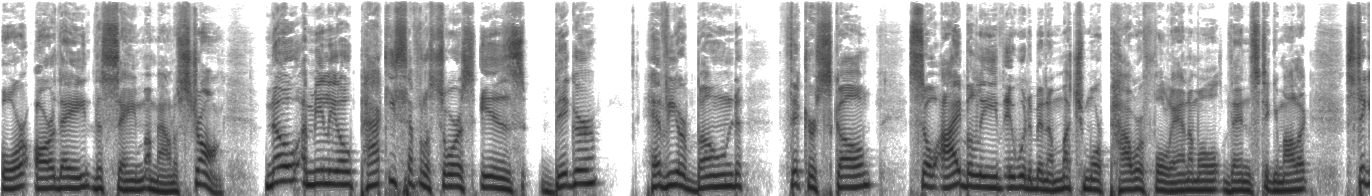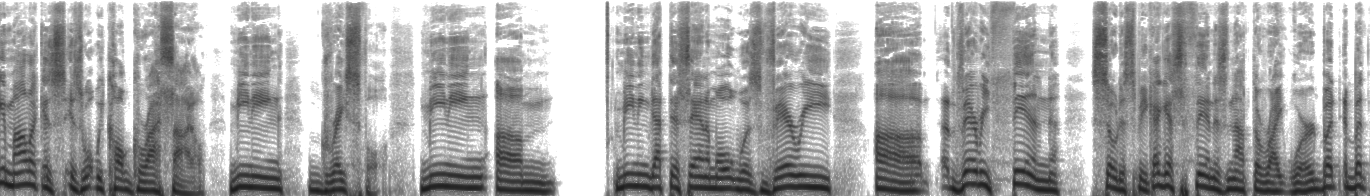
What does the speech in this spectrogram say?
Or are they the same amount of strong? No, Emilio, Pachycephalosaurus is bigger, heavier boned, thicker skull. So I believe it would have been a much more powerful animal than Stygimoloch. Stygimoloch is, is what we call gracile, meaning graceful, meaning um, meaning that this animal was very uh, very thin, so to speak. I guess thin is not the right word, but but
